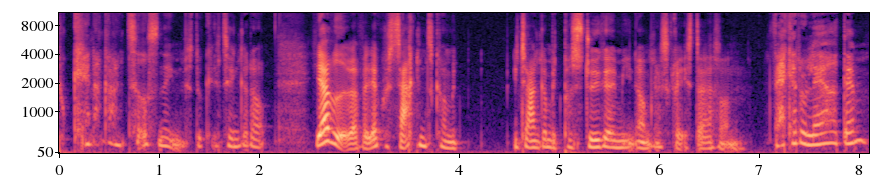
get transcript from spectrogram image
Du kender garanteret sådan en, hvis du tænker dig om. Jeg ved i hvert fald, jeg kunne sagtens komme i tanke om et par stykker i min omgangskreds, der er sådan, hvad kan du lære af dem?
